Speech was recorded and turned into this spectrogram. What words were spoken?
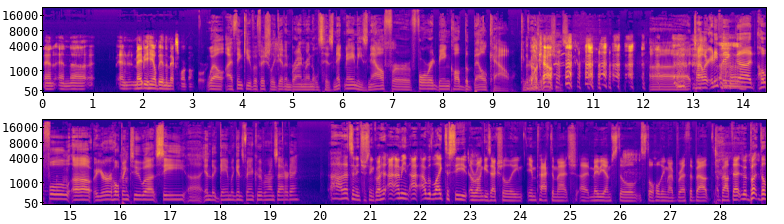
and and uh, and maybe he'll be in the mix more going forward. Well, I think you've officially given Bryan Reynolds his nickname. He's now for forward being called the Bell Cow. Congratulations. The Bell Cow. uh, Tyler, anything uh, hopeful uh, you're hoping to uh, see uh, in the game against Vancouver on Saturday? Ah, that's an interesting question. I, I mean, I, I, would like to see Aránguiz actually impact a match. Uh, maybe I'm still still holding my breath about about that. But the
